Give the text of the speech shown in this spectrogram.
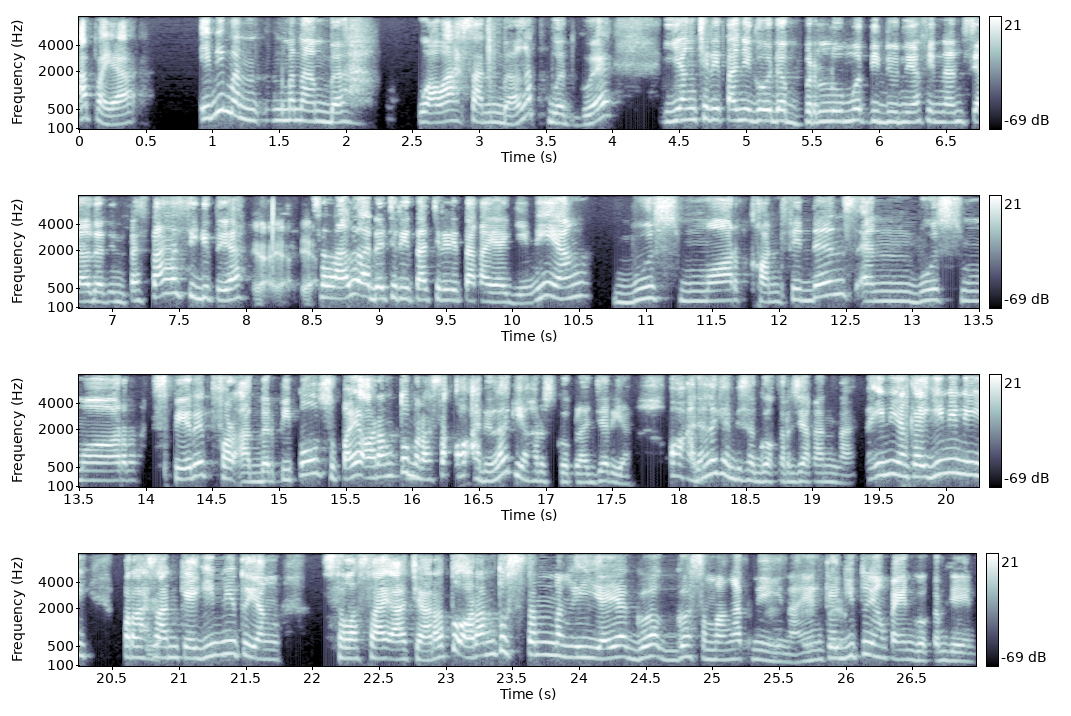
apa ya? Ini men- menambah wawasan banget buat gue yang ceritanya gue udah berlumut di dunia finansial dan investasi gitu ya. Ya, ya, ya. selalu ada cerita-cerita kayak gini yang boost more confidence and boost more spirit for other people supaya orang tuh merasa oh ada lagi yang harus gue pelajari ya. Oh ada lagi yang bisa gue kerjakan. Nah ini yang kayak gini nih perasaan kayak gini tuh yang selesai acara tuh orang tuh seneng. Iya ya gue gue semangat nih. Nah yang kayak gitu yang pengen gue kerjain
